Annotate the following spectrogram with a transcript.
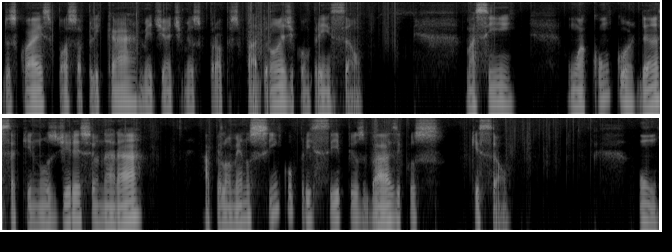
dos quais posso aplicar mediante meus próprios padrões de compreensão, mas sim uma concordância que nos direcionará a pelo menos cinco princípios básicos que são: 1. Um,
